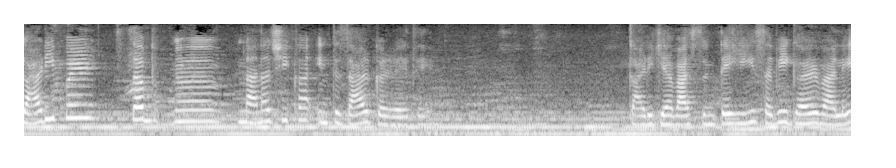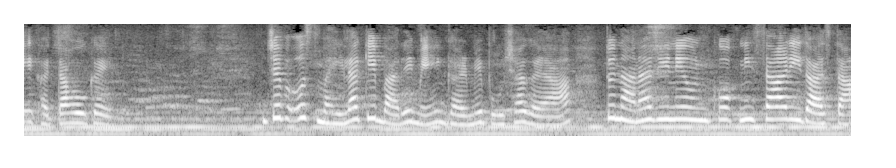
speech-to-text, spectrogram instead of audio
गाड़ी पर सब नाना जी का इंतज़ार कर रहे थे। गाड़ी की आवाज़ सुनते ही सभी घर वाले इकट्ठा हो गए। जब उस महिला के बारे में घर में पूछा गया तो नाना जी ने उनको अपनी सारी दास्तां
